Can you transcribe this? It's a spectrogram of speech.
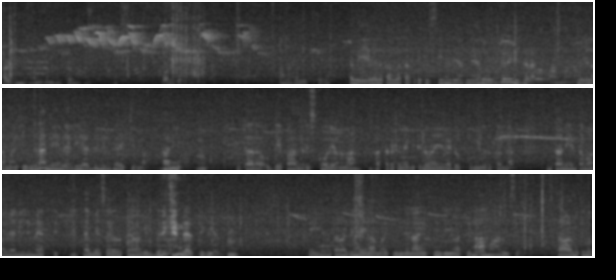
හරි මම හිතන්නේ. කොහොමද? මේ වෙනකන්වත් අපිට කිසිම දෙයක් නෑ මුද්දර විතරයි. මේ ළමයි තුන්දෙනා මේ වැලිය ඇද්ද විල්බරෙක් ඉන්නවා. තනිය. උදාල උදේ පාන්දර ඉස්කෝලේ යනවා. හතරට නැගිටිනවා ඒ වැඩ ඔක්කොම ඉවර කරලා ඉතින් තනියෙන් තමයි වැලිය හැම ඇත්තේ. දැන් මේ සයරුත් එහෙම විල්බරෙකින්ද ඇත්තේ කියලා. ඒ එහෙම තමයි මේ ළමයි තුන්දෙනා ඉතින් ජීවත් වෙන්න අමාරුයි සර්. තාම කිව්ව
